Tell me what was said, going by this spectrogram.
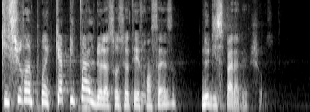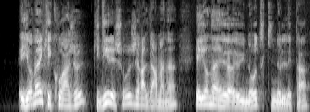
qui sur un point capital de la société française ne disent pas la même chose. Et il y en a un qui est courageux, qui dit les choses, Gérald Darmanin, et il y en a euh, une autre qui ne l'est pas,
